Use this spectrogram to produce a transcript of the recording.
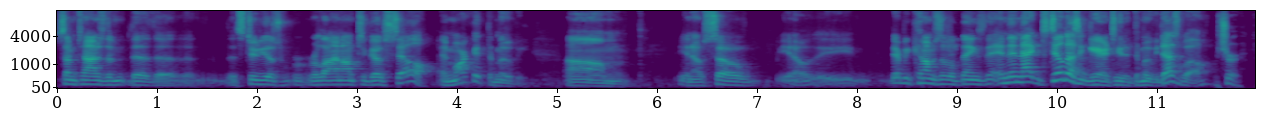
sometimes the the the, the studios relying on to go sell and market the movie. Um, you know, so you know, the, there becomes little things, and then that still doesn't guarantee that the movie does well. Sure.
